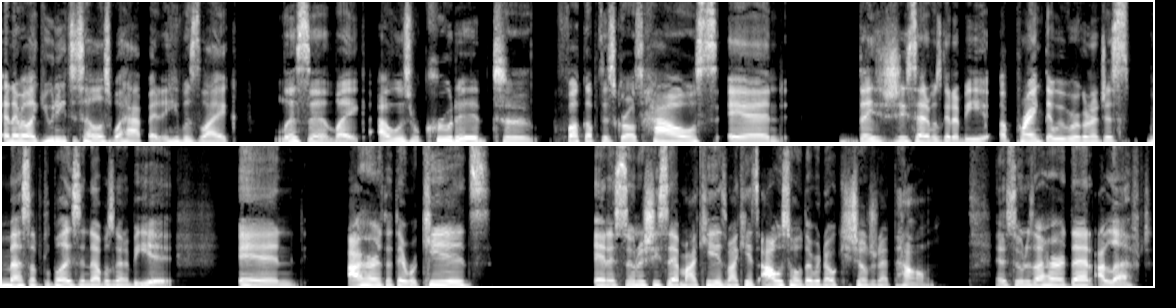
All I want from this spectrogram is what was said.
And they were like, you need to tell us what happened. And he was like, listen, like, I was recruited to fuck up this girl's house and they she said it was gonna be a prank that we were gonna just mess up the place and that was gonna be it. And I heard that there were kids and as soon as she said my kids, my kids, I was told there were no children at the home. And as soon as I heard that, I left.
